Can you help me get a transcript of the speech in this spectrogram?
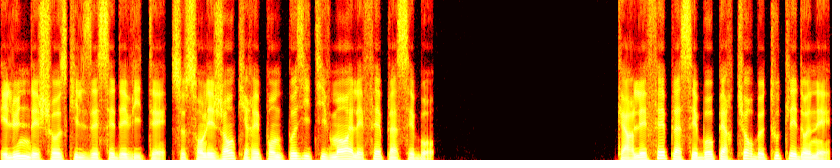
Et l'une des choses qu'ils essaient d'éviter, ce sont les gens qui répondent positivement à l'effet placebo. Car l'effet placebo perturbe toutes les données.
